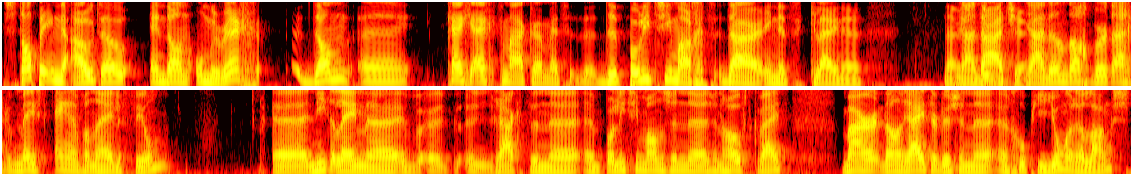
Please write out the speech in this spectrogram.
Stappen in de auto. En dan onderweg. Dan eh, krijg je eigenlijk te maken met de, de politiemacht. Daar in het kleine nou, staatje. ja, dan, dan gebeurt eigenlijk het meest enge van de hele film. Eh, niet alleen eh, eh, raakt een, een politieman zijn, zijn hoofd kwijt... maar dan rijdt er dus een, een groepje jongeren langs...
